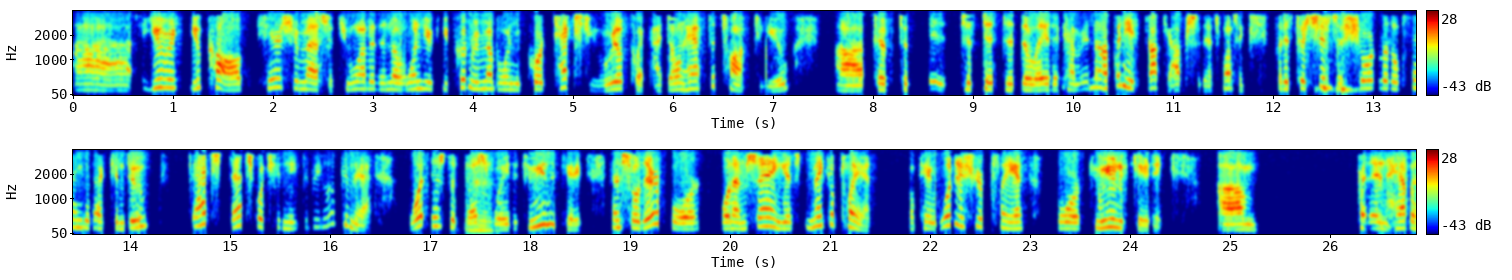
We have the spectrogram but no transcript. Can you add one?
Uh, you you called. Here's your message. You wanted to know when you you couldn't remember when your court text you real quick. I don't have to talk to you uh, to, to, to, to, to delay the coming. No, if I need to talk to you, obviously that's one thing. But if there's just a short little thing that I can do, that's that's what you need to be looking at. What is the best mm-hmm. way to communicate? And so therefore, what I'm saying is make a plan. Okay, what is your plan for communicating? Um, and have a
